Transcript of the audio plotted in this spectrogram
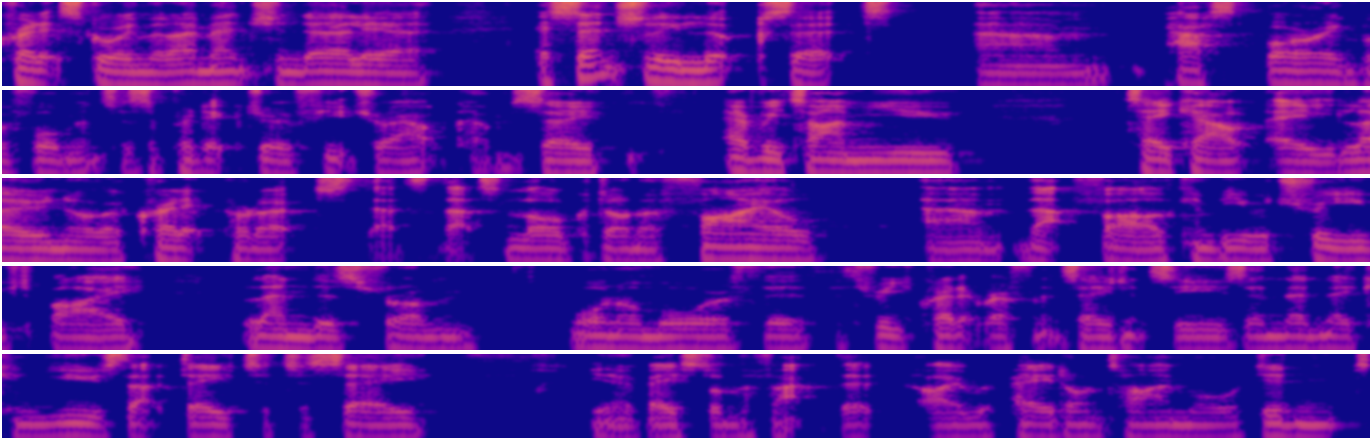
credit scoring that I mentioned earlier essentially looks at um, past borrowing performance as a predictor of future outcomes. So every time you take out a loan or a credit product that's that's logged on a file, um, that file can be retrieved by lenders from one or more of the, the three credit reference agencies, and then they can use that data to say, you know, based on the fact that I repaid on time or didn't,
